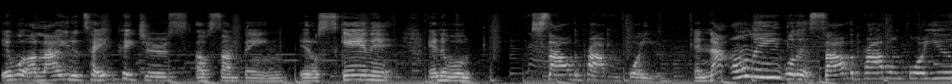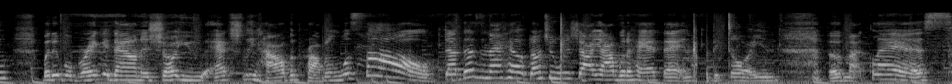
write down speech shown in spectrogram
it will allow you to take pictures of something it'll scan it and it will solve the problem for you. And not only will it solve the problem for you but it will break it down and show you actually how the problem was solved. Now doesn't that help? Don't you wish y'all y'all would have had that in the Victorian of my class?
